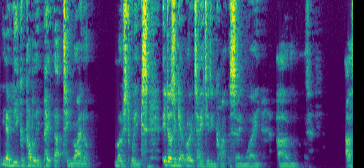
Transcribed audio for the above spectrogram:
you know, you could probably pick that team lineup most weeks. It doesn't get rotated in quite the same way um, I,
